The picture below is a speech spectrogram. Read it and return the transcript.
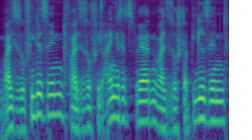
Weil sie so viele sind, weil sie so viel eingesetzt werden, weil sie so stabil sind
